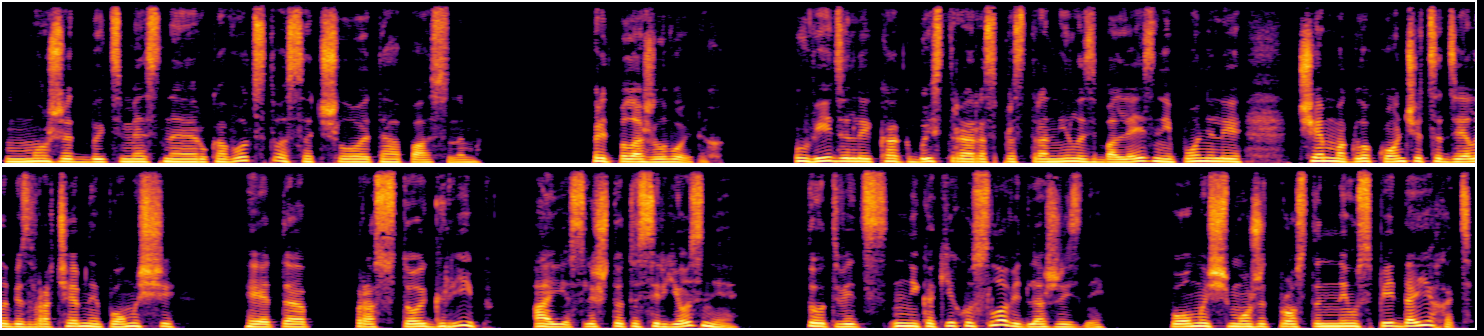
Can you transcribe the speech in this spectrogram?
«Может быть, местное руководство сочло это опасным», — предположил Войтах. Увидели, как быстро распространилась болезнь и поняли, чем могло кончиться дело без врачебной помощи. Это простой грипп, а если что-то серьезнее? Тут ведь никаких условий для жизни. Помощь может просто не успеть доехать.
